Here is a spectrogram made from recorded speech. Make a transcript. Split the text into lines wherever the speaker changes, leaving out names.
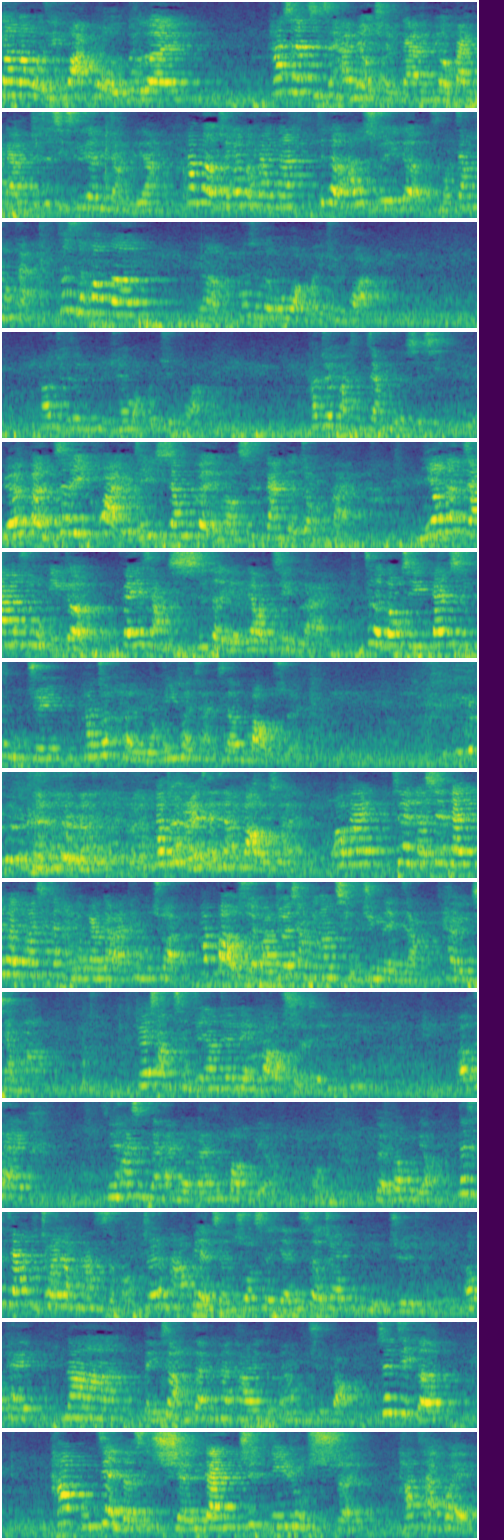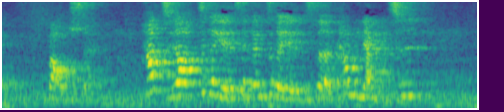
刚刚我已经画过了，对不对？它现在其实还没有全干，没有半干，就是其实跟你讲的一样，它没有全干，没有半干，这个它是属于一个什么这样状态？这时候呢，没有，他说的我往回去画，他觉得你直接往回去画，他就会发生这样子的事情。原本这一块已经相对有没有是干的状态，你要再加入一个非常湿的颜料进来，这个东西干它就很容易会产生爆水。它就很容易产生爆水，OK？所以呢，现在因为它现在还没有干掉，还看不出来，它爆水吧，就会像刚刚陈俊那张，还有印象吗？就会像陈俊那样，就会变爆水，OK？因为它现在还没有干，它爆不了，对，爆不了。但是这样子就会让它是什么？就会让它变成说是颜色就会不平均，OK？那等一下我们再看看它会怎么样子去爆。所以记得。它不见得是全干去滴入水，它才会爆水。它只要这个颜色跟这个颜色，它们两只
